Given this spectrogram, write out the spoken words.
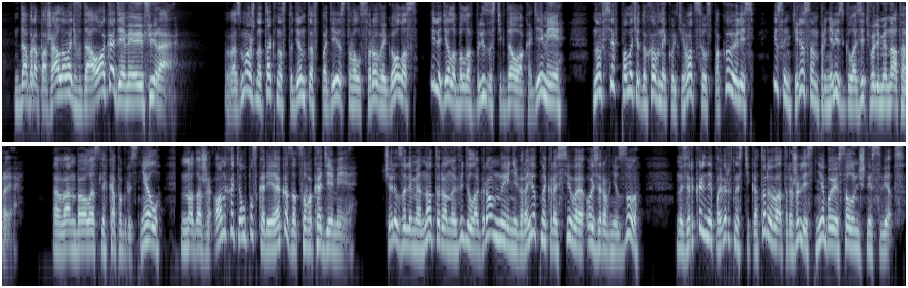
– добро пожаловать в Дао Академию Эфира!» Возможно, так на студентов подействовал суровый голос, или дело было в близости к Дао Академии, но все в палате духовной культивации успокоились и с интересом принялись глазеть в иллюминаторы. Ван Буэлэ слегка погрустнел, но даже он хотел поскорее оказаться в Академии. Через иллюминатор он увидел огромное и невероятно красивое озеро внизу, на зеркальной поверхности которого отражались небо и солнечный свет.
